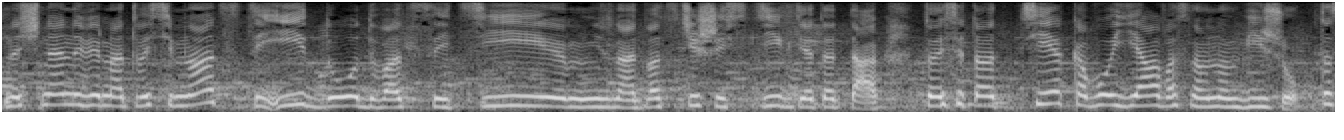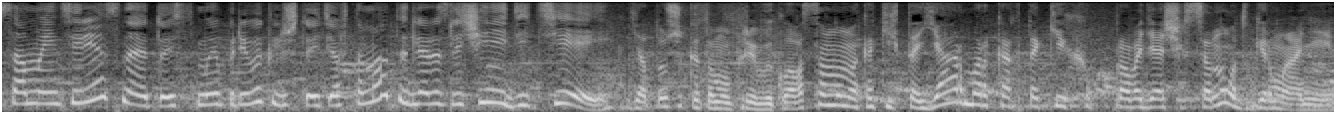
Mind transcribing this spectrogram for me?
начиная, наверное, от 18 и до 20, не знаю, 26, где-то так. То есть это те, кого я в основном вижу. То самое интересное, то есть мы привыкли, что эти автоматы для развлечения детей. Я тоже к этому привыкла. В основном на каких-то ярмарках таких проводящихся, ну вот в Германии,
